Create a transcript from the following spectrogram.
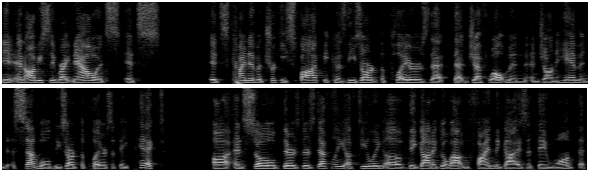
and obviously right now it's it's it's kind of a tricky spot because these aren't the players that that Jeff Weltman and John Hammond assembled. These aren't the players that they picked. Uh, and so there's there's definitely a feeling of they got to go out and find the guys that they want that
